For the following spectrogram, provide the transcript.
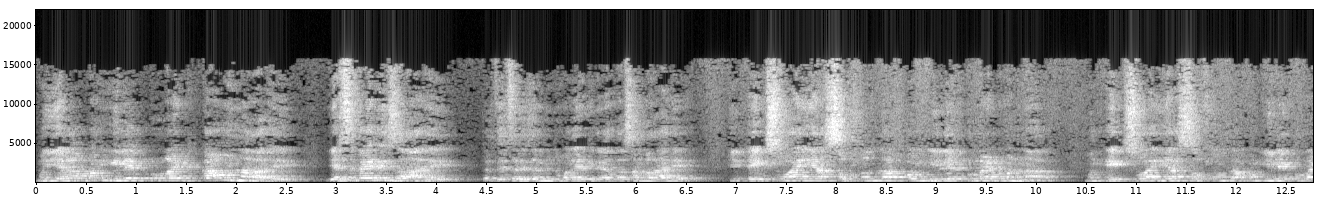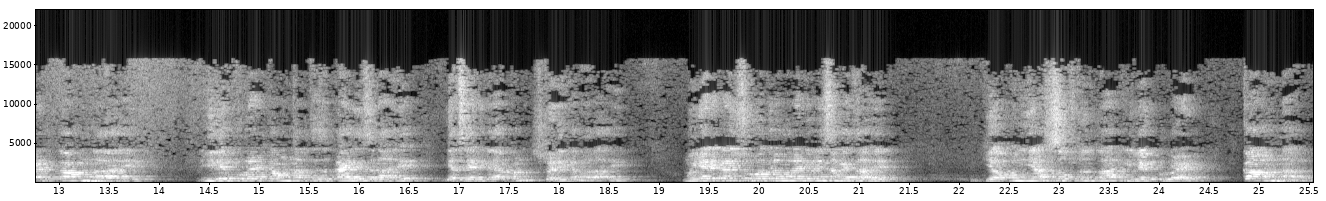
मग याला आपण इलेक्ट्रोलाइट का म्हणणार आहे? याचं काय रिझन आहे? तर त्याचं रिझन मी तुम्हाला या ठिकाणी आता सांगणार आहे की एक्स वाय या सबस्टन्सला आपण इलेक्ट्रोलाइट म्हणणार. मग एक्स वाय या सबस्टन्सला आपण इलेक्ट्रोलाइट का म्हणणार आहे? इलेक्ट्रोलाइट का म्हणणार? त्याचं काय रिझन आहे? याचं या ठिकाणी आपण स्टडी करणार आहे. मग या ठिकाणी सुरुवातीला मला या ठिकाणी सांगायचं आहे की आपण या सबस्टन्सला इलेक्ट्रोलाइट का म्हणणार?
